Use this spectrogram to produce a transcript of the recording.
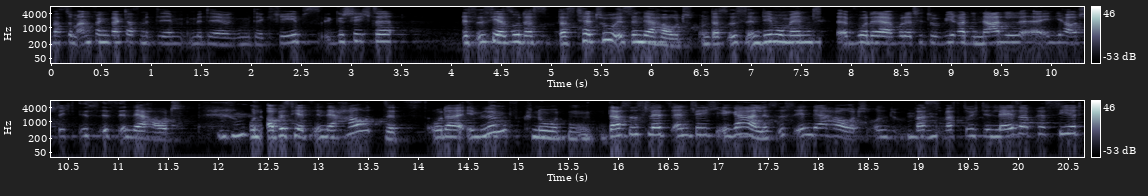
was du am Anfang gesagt hast mit dem, mit der, mit der Krebsgeschichte. Es ist ja so, dass das Tattoo ist in der Haut und das ist in dem Moment, äh, wo der, wo der Tätowierer die Nadel äh, in die Haut sticht, ist, ist in der Haut. Mhm. Und ob es jetzt in der Haut sitzt oder im Lymphknoten, das ist letztendlich egal. Es ist in der Haut. Und mhm. was, was durch den Laser passiert,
